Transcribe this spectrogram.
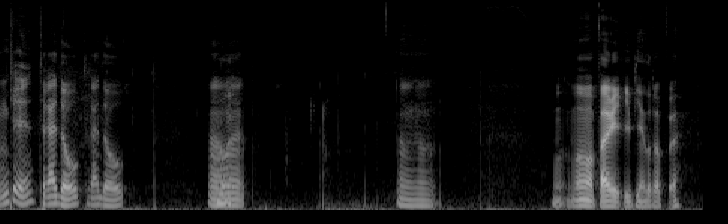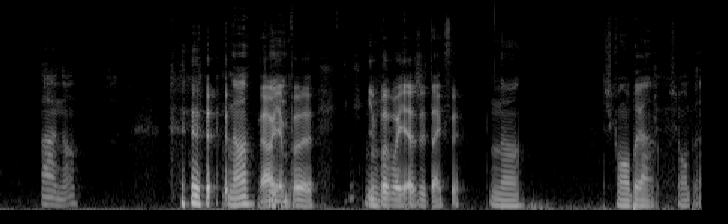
Ok, très dope, très dope. Ah ouais. Ouais. Ah, non. Moi, mon père, il, il viendra pas. Ah non. non? Non, il aime pas, il aime Hmm. pas voyager tant que ça. Non. Je comprends, je comprends.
